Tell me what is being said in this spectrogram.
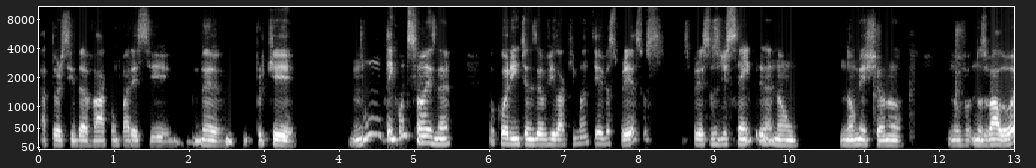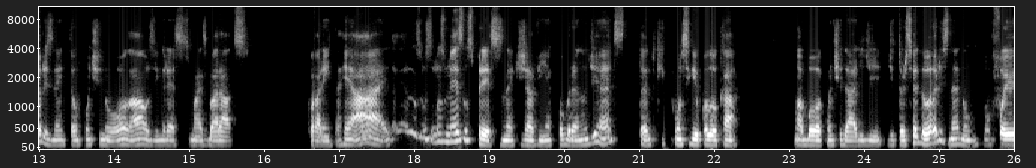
a torcida vá comparecer, né? Porque não tem condições, né? O Corinthians eu vi lá que manteve os preços, os preços de sempre, né? Não, não mexeu no, no, nos valores, né? Então continuou lá os ingressos mais baratos, 40 reais, nos, nos, mesmos preços, né? Que já vinha cobrando de antes, tanto que conseguiu colocar uma boa quantidade de, de torcedores, né? Não, não foi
